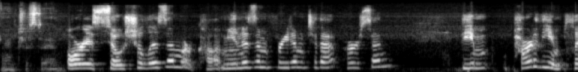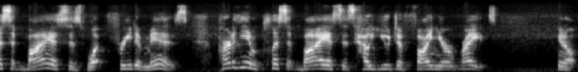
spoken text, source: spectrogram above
Interesting. or is socialism or communism freedom to that person the part of the implicit bias is what freedom is part of the implicit bias is how you define your rights you know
